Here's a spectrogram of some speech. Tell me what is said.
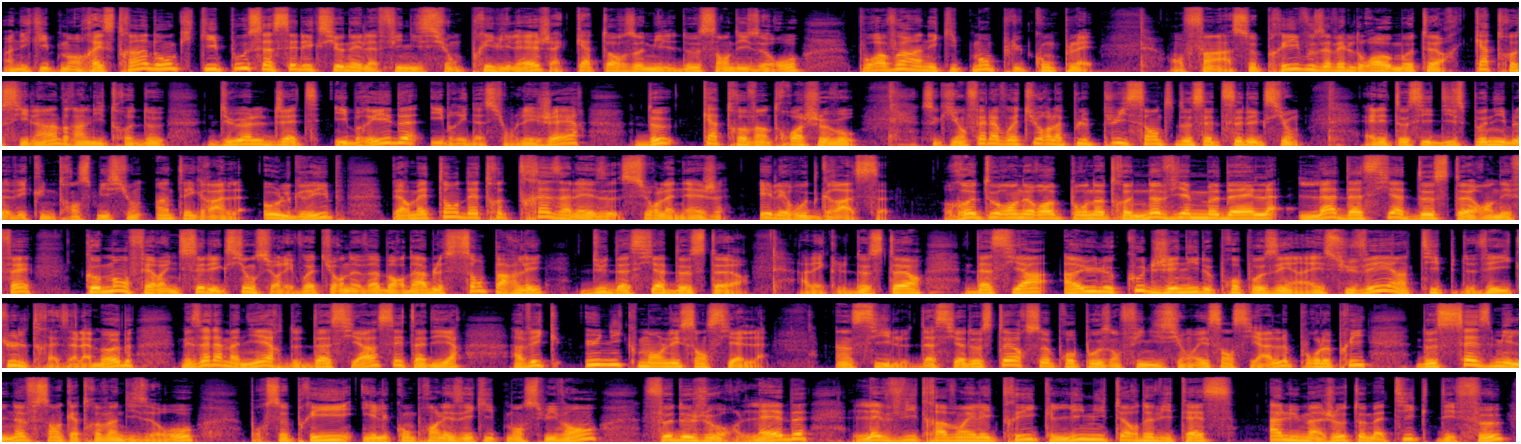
Un équipement restreint donc qui pousse à sélectionner la finition privilège à 14 210 euros pour avoir un équipement plus complet. Enfin, à ce prix, vous avez le droit au moteur 4 cylindres, 1 litre 2 dual jet hybride, hybridation légère, de 83 chevaux, ce qui en fait la voiture la plus puissante de cette sélection. Elle est aussi disponible avec une transmission intégrale all grip permettant d'être très à l'aise sur la neige et les routes grasses. Retour en Europe pour notre neuvième modèle, la Dacia Duster. En effet, comment faire une sélection sur les voitures neuves abordables sans parler du Dacia Duster? Avec le Duster, Dacia a eu le coup de génie de proposer un SUV, un type de véhicule très à la mode, mais à la manière de Dacia, c'est-à-dire avec uniquement l'essentiel. Ainsi, le Dacia Duster se propose en finition essentielle pour le prix de 16 990 euros. Pour ce prix, il comprend les équipements suivants feu de jour LED, lève-vitre avant électrique, limiteur de vitesse, allumage automatique des feux.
